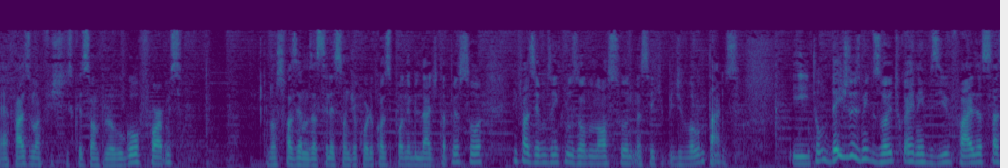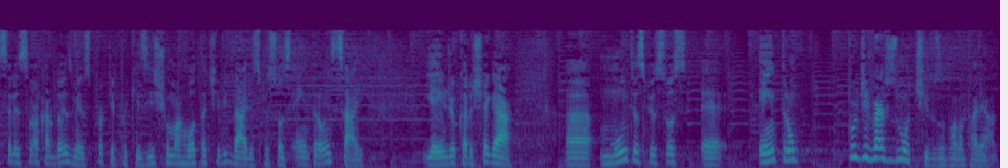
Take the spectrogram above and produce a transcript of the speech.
é, faz uma ficha de inscrição pelo Google Forms nós fazemos a seleção de acordo com a disponibilidade da pessoa e fazemos a inclusão do nosso, nossa equipe de voluntários. E então, desde 2018, o RN Invisível faz essa seleção a cada dois meses. Por quê? Porque existe uma rotatividade, as pessoas entram e saem. E aí onde eu quero chegar? Uh, muitas pessoas é, entram por diversos motivos no voluntariado.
